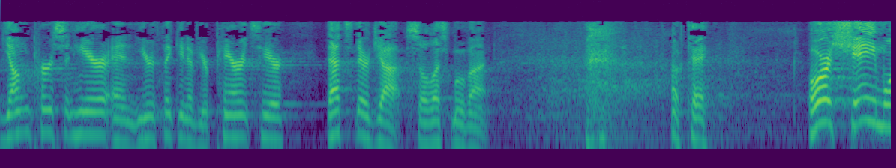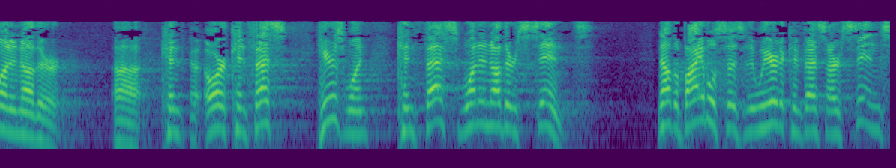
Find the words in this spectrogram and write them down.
young person here and you're thinking of your parents here, that's their job. So let's move on. okay. Or shame one another. Uh, con- or confess. Here's one. Confess one another's sins. Now the Bible says that we are to confess our sins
